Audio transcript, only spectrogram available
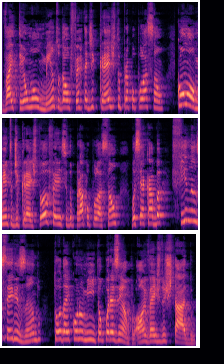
vai ter um aumento da oferta de crédito para a população. Com o aumento de crédito oferecido para a população, você acaba financiarizando toda a economia. Então, por exemplo, ao invés do Estado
